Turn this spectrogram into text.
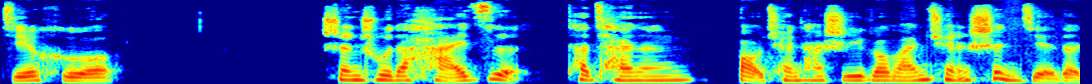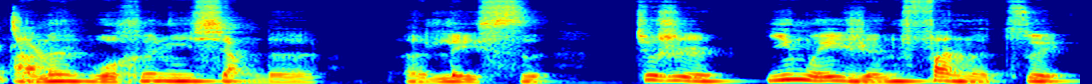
结合生出的孩子，他才能。保全他是一个完全圣洁的。咱们，我和你想的呃类似，就是因为人犯了罪，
